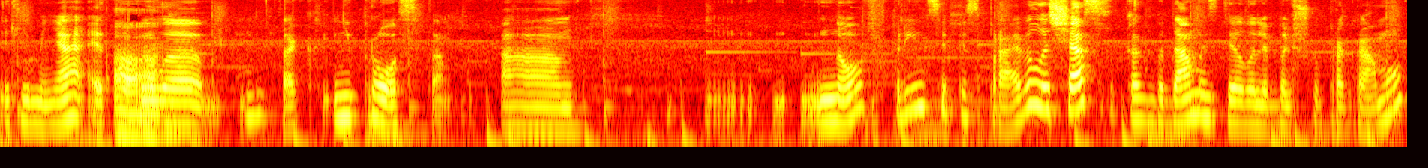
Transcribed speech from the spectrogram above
И для меня это А-а-а. было ну, так непросто. А, но, в принципе, справилась. Сейчас, как бы, да, мы сделали большую программу.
